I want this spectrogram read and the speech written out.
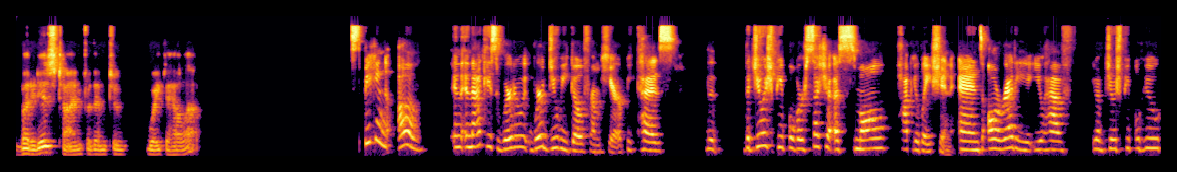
but it is time for them to wake the hell up. Speaking of in, in that case, where do we where do we go from here? Because the the Jewish people were such a, a small population, and already you have you have Jewish people who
